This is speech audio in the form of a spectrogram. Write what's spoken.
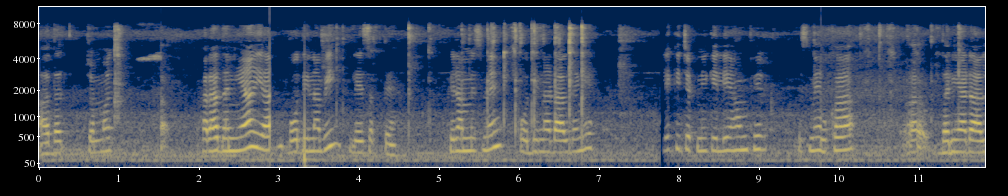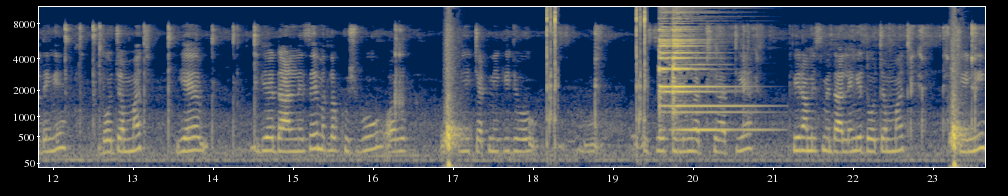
आधा चम्मच। हरा धनिया या पुदीना भी ले सकते हैं। फिर हम इसमें पुदीना डाल देंगे। केले की चटनी के लिए हम फिर इसमें सूखा धनिया डाल देंगे, दो चम्मच। यह यह डालने से मतलब खुशबू और इसकी चटनी की जो, इससे फीलिंग अच्छी आती है। फिर हम इसमें डालेंगे दो चम्मच चीनी।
